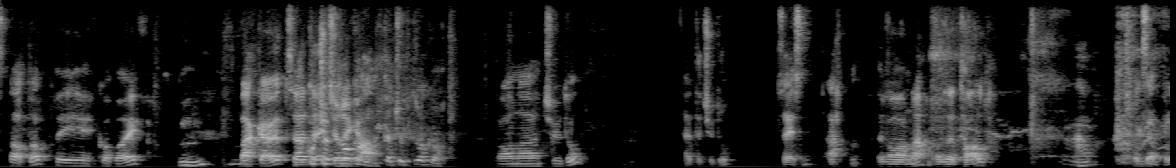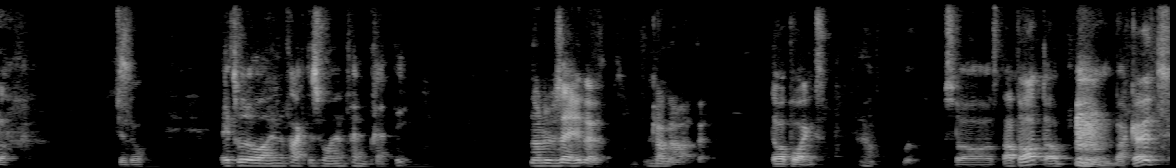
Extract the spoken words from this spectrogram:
Start opp i Kopperøy. Mm. Bakka ut. Ja, Hva kjøpte dere? Hva kjøpte dere? Rana 22. Heter 22. 16. 18. Rana, det er tall, Ja. for eksempel. 22. Jeg tror det var en, faktisk var en 530. Når du sier det, kan det ha vært det. Det var poeng. Ja. Så starta opp og bakka ut.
